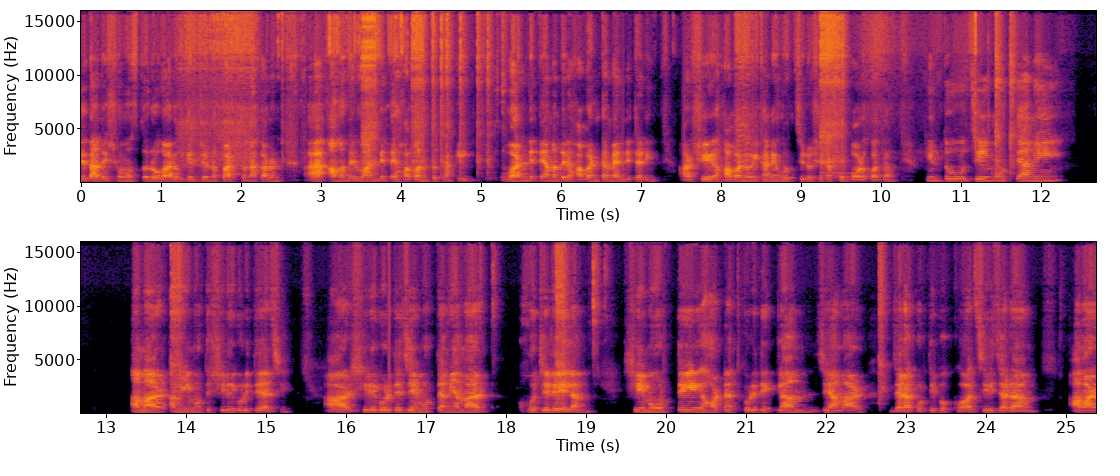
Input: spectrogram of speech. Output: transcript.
যে তাদের সমস্ত রোগারোগ্যের জন্য প্রার্থনা, কারণ আমাদের ওয়ান ডেতে হাবান তো থাকেই। ওয়ান ডেতে আমাদের হাবানটা ম্যান্ডেটারি আর সে হাবানও এখানে হচ্ছিল, সেটা খুব বড় কথা। কিন্তু যেই মুহূর্তে আমি আমার, আমি এই মুহূর্তে শিলিগুড়িতে আছি, আর শিলিগুড়িতে যে মুহূর্তে আমি আমার হোটেলে এলাম, সেই মুহূর্তে হঠাৎ করে দেখলাম যে আমার যারা কর্তৃপক্ষ আছে, যারা আমার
